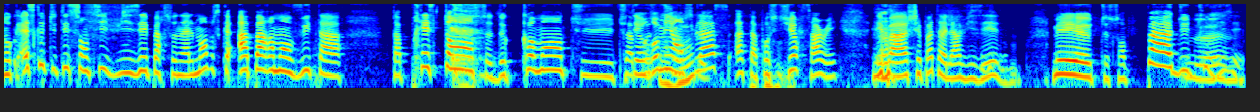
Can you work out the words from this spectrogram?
Donc, est-ce que tu t'es senti visé personnellement? Parce qu'apparemment, vu ta ta prestance de comment tu tu t'es remis en posture. place, ah ta posture, sorry. Et bah je sais pas, t'as l'air visé, mais euh, te sens pas du tout visé.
